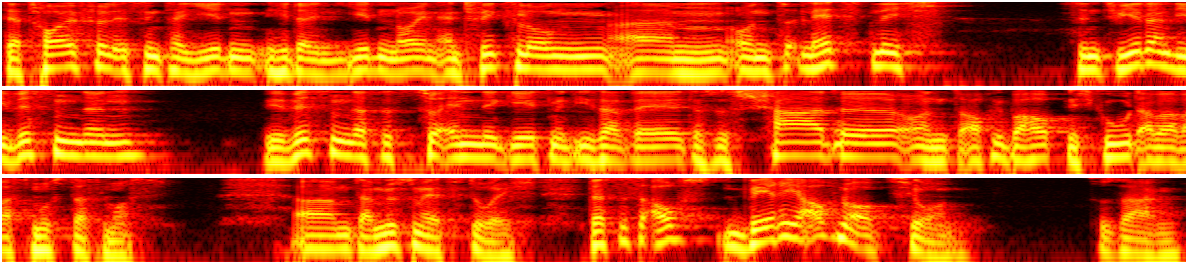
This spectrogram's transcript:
der Teufel ist hinter jeden, hinter jeden neuen Entwicklungen ähm, und letztlich sind wir dann die Wissenden. Wir wissen, dass es zu Ende geht mit dieser Welt. Das ist schade und auch überhaupt nicht gut, aber was muss, das muss. Ähm, da müssen wir jetzt durch. Das ist auch, wäre ja auch eine Option zu sagen.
